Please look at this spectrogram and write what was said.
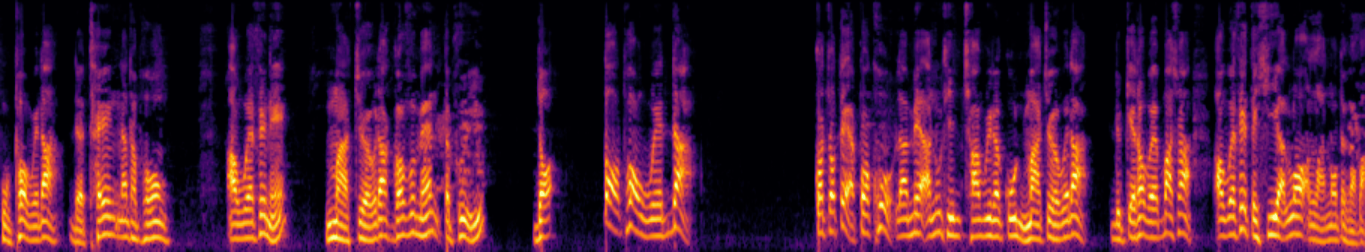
ผูกท่อเวดาเดเทงนัทพงศ์เอาเวสิเนี่ยมาเจอเวดา government ตะพุยดอต่อท่อเวดา ก็จอแต่ก็โคและแม่อนุทินชาวิรกูลมาเจอไว้ได้ดึกเกทเอาไว้บ้าชาเอาไว้เสตเฮียล่อหลานนอตะกะบ้าเนาะบ้ามตาดูแลตา ဒီကဲတော့ပဲဘာသာအဝဲသက်တရှိရလော့အလာနော်တကပါ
